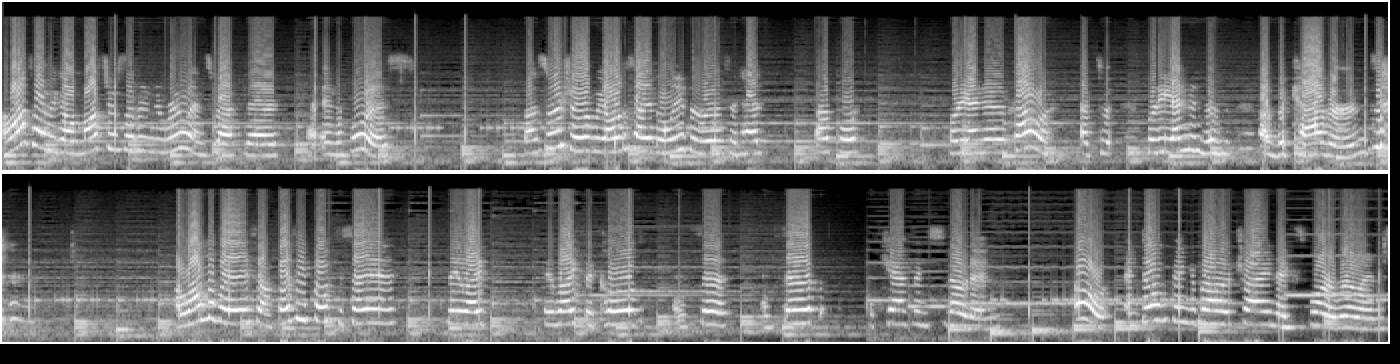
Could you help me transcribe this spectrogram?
A long time ago, monsters lived in the ruins back there uh, in the forest. Long story short, we all decided to leave the ruins and head uh, for, for the end of the cavern. That's for the end of the, of the caverns. Along the way, some fuzzy folks decided they liked they like the cold and set, and set up a camp in Snowdin. Oh, and don't think about trying to explore ruins.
